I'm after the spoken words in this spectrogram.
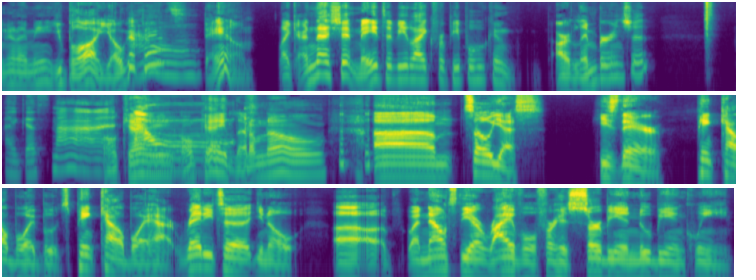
You know what I mean? You blow out yoga Ow. pants? Damn. Like aren't that shit made to be like for people who can are limber and shit? I guess not. Okay, Ow. okay, let them know. um, so yes, he's there. Pink cowboy boots, pink cowboy hat, ready to you know uh, uh, announce the arrival for his Serbian Nubian queen.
